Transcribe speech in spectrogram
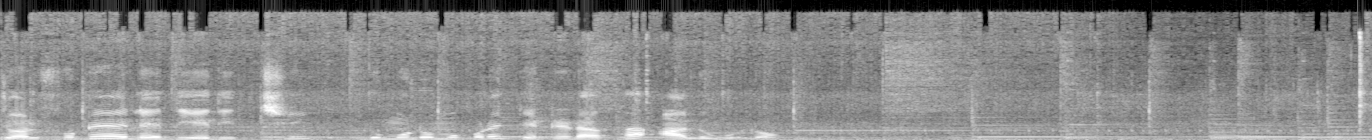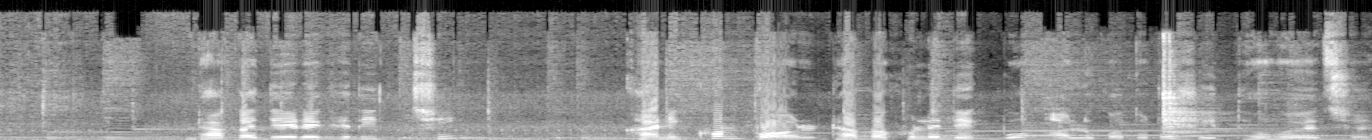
জল ফুটে এলে দিয়ে দিচ্ছি ডুমো ডুমো করে কেটে রাখা আলুগুলো। ঢাকা দিয়ে রেখে দিচ্ছি। খানিকক্ষণ পর ঢাকা খুলে দেখব আলু কতটা সিদ্ধ হয়েছে।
